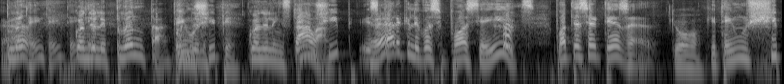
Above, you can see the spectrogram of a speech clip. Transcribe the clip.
Ah, plan- tem, tem, tem, quando tem. ele planta? Tem um ele- chip. Quando ele Tem instala? um chip. Esse É? cara que levou esse poste aí, pode ter certeza Que que tem um chip.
